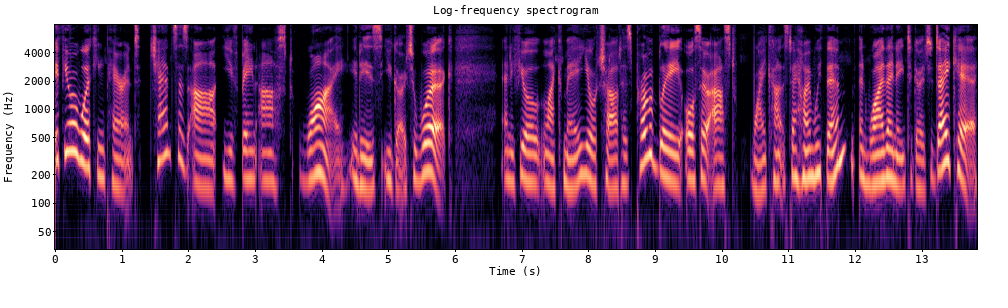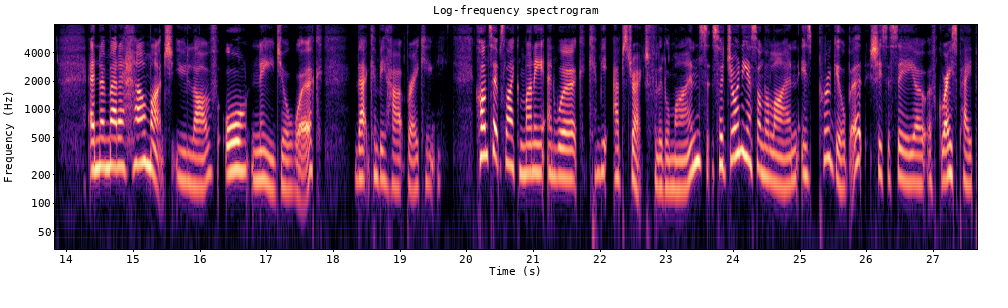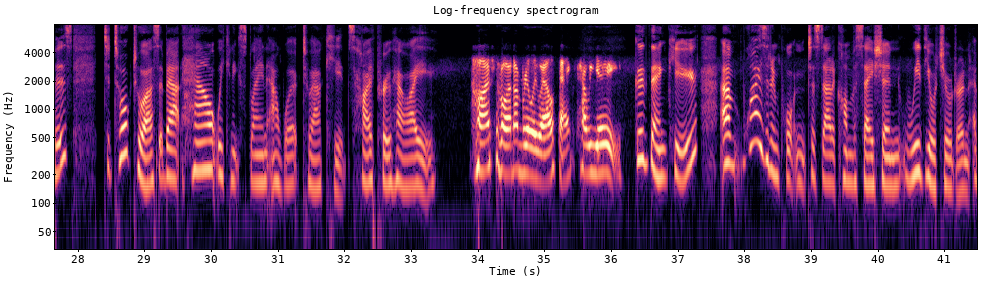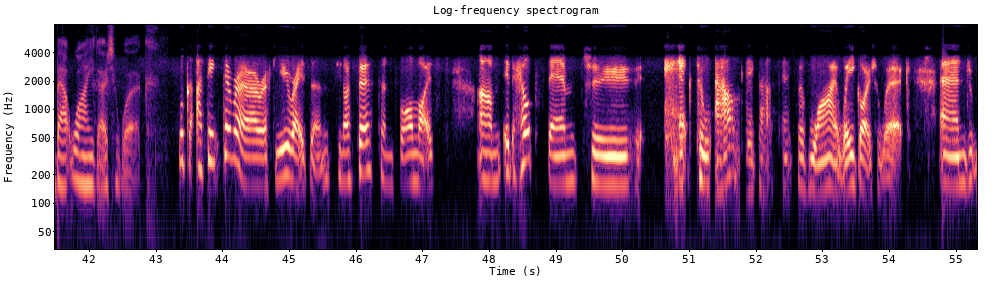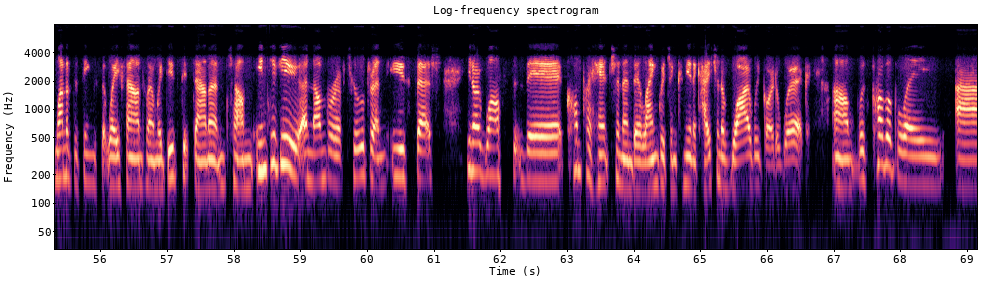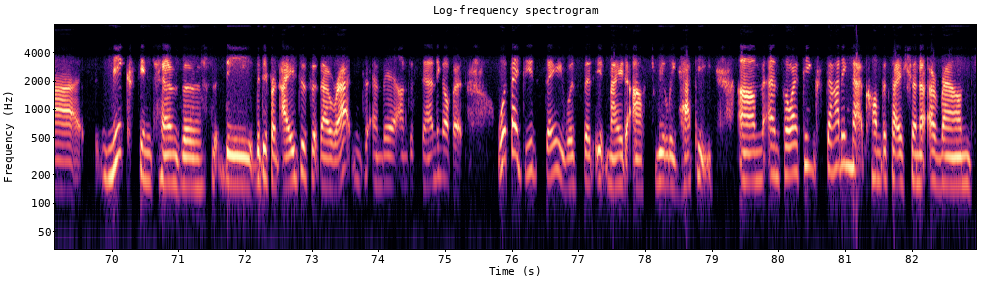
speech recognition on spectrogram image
If you're a working parent, chances are you've been asked why it is you go to work. And if you're like me, your child has probably also asked why you can't stay home with them and why they need to go to daycare. And no matter how much you love or need your work, that can be heartbreaking. Concepts like money and work can be abstract for little minds. So, joining us on the line is Prue Gilbert. She's the CEO of Grace Papers to talk to us about how we can explain our work to our kids. Hi, Prue, how are you? Hi, Siobhan. I'm really well, thanks. How are you? Good, thank you. Um, why is it important to start a conversation with your children about why you go to work? Look, I think there are a few reasons. You know, first and foremost, um, it helps them to connect to our deeper sense of why we go to work. And one of the things that we found when we did sit down and um, interview a number of children is that, you know, whilst their comprehension and their language and communication of why we go to work um, was probably uh, mixed in terms of the the different ages that they were at and, and their understanding of it what they did see was that it made us really happy. Um, and so I think starting that conversation around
